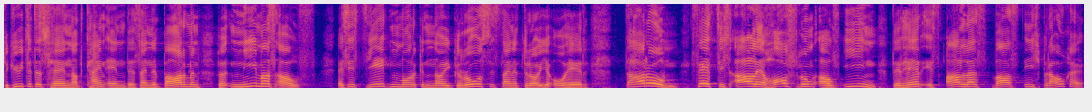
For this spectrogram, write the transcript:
Die Güte des Herrn hat kein Ende, seine Barmen hört niemals auf. Es ist jeden Morgen neu. Groß ist deine Treue, o oh Herr. Darum setze ich alle Hoffnung auf ihn. Der Herr ist alles, was ich brauche.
